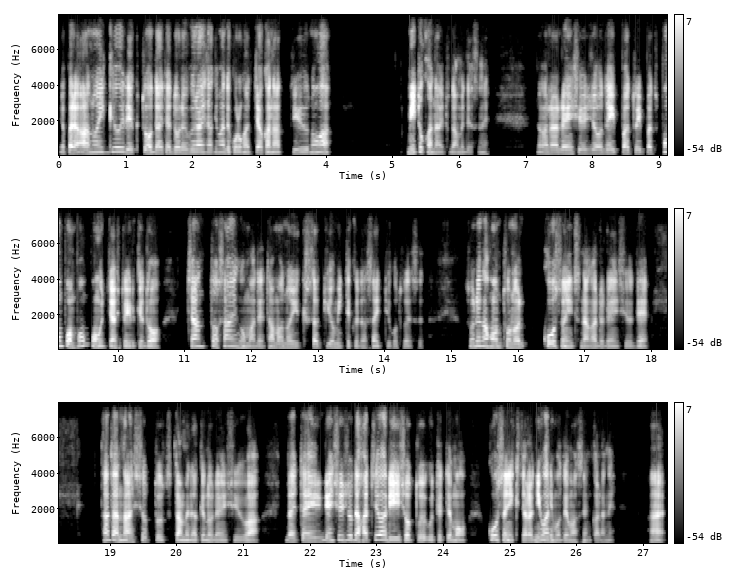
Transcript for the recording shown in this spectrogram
やっぱりあの勢いで行くと、だいたいどれぐらい先まで転がっちゃうかなっていうのは、見とかないとダメですね。だから練習場で一発一発ポンポンポンポン打っちゃう人いるけど、ちゃんと最後まで球の行く先を見てくださいっていうことです。それが本当のコースにつながる練習で、ただナイスショット打つためだけの練習は、だいたい練習場で8割いいショット打てても、コースに来たら2割も出ませんからね。はい。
